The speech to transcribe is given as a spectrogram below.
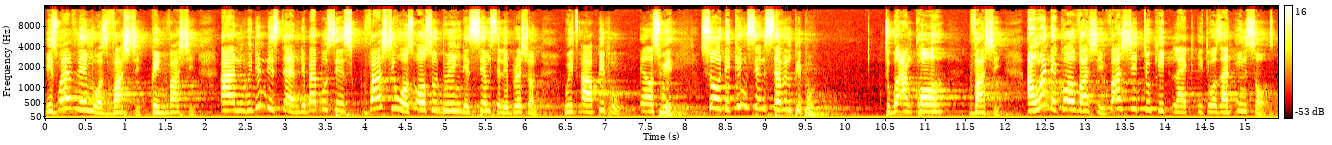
His wife's name was Vashti, Queen Vashti. And within this time, the Bible says Vashti was also doing the same celebration with our people elsewhere. So the king sent seven people to go and call Vashti. And when they called Vashti, Vashti took it like it was an insult.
